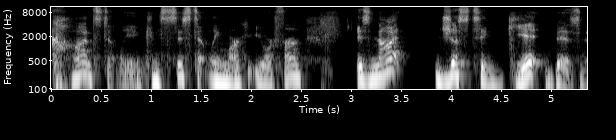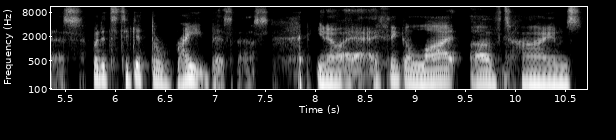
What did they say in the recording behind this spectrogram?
constantly and consistently market your firm is not just to get business, but it's to get the right business. You know, I, I think a lot of times,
